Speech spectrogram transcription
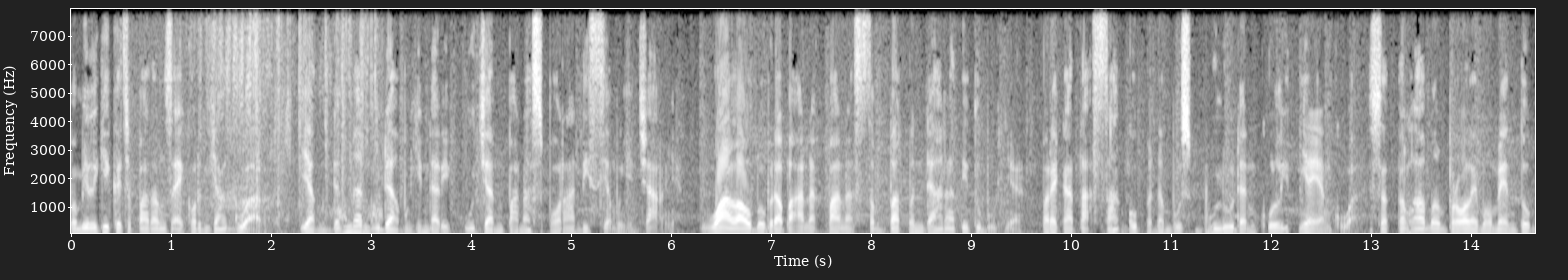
memiliki kecepatan seekor jaguar yang dengan mudah menghindari hujan panas sporadis yang mengincarnya. Walau beberapa anak panas sempat mendarat di tubuhnya, mereka tak sanggup menembus bulu dan kulitnya yang kuat. Setelah memperoleh momentum,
